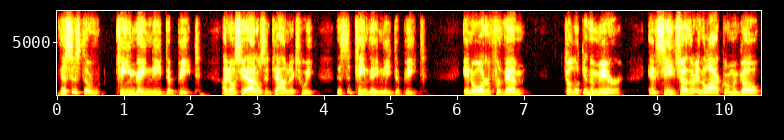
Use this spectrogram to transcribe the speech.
This is the team they need to beat. I know Seattle's in town next week. This is the team they need to beat in order for them to look in the mirror and see each other in the locker room and go,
